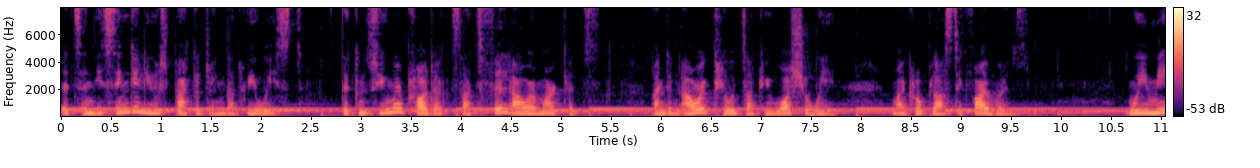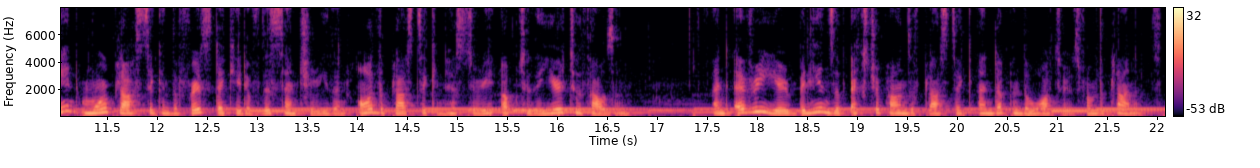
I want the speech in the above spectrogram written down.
It's in the single use packaging that we waste, the consumer products that fill our markets, and in our clothes that we wash away, microplastic fibers. We made more plastic in the first decade of this century than all the plastic in history up to the year 2000. And every year, billions of extra pounds of plastic end up in the waters from the planet.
